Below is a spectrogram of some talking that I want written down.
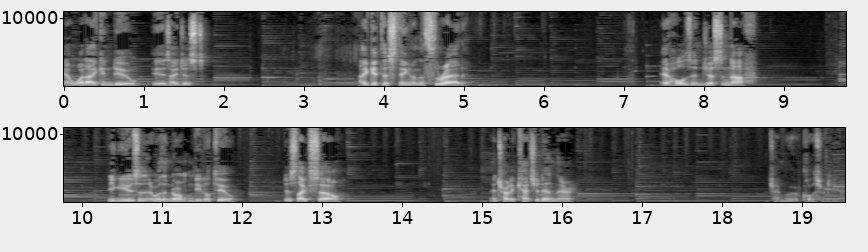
And what I can do is I just, I get this thing on the thread. It holds in just enough. You can use it with a normal needle too, just like so. And try to catch it in there. Try to move it closer to you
